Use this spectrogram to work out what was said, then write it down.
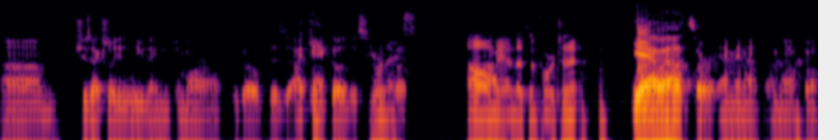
Um, she's actually leaving tomorrow to go visit. I can't go this year, Oh, but. Oh uh, man, that's unfortunate. yeah, well, it's all right. I mean, I, I'm not gonna.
